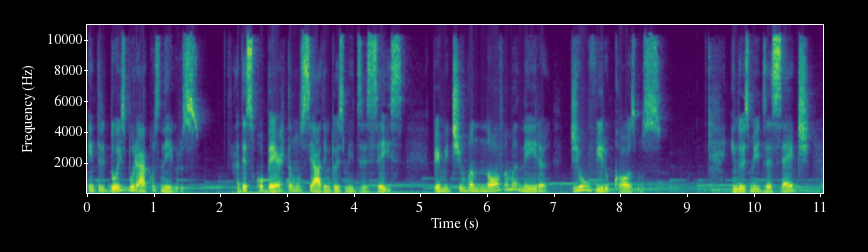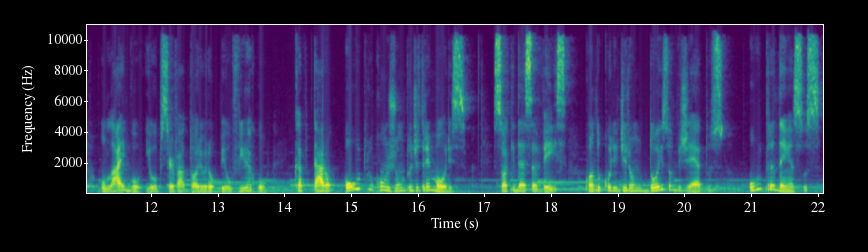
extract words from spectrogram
entre dois buracos negros. A descoberta, anunciada em 2016, permitiu uma nova maneira de ouvir o cosmos. Em 2017, o LIGO e o Observatório Europeu Virgo captaram outro conjunto de tremores, só que dessa vez quando colidiram dois objetos ultradensos,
